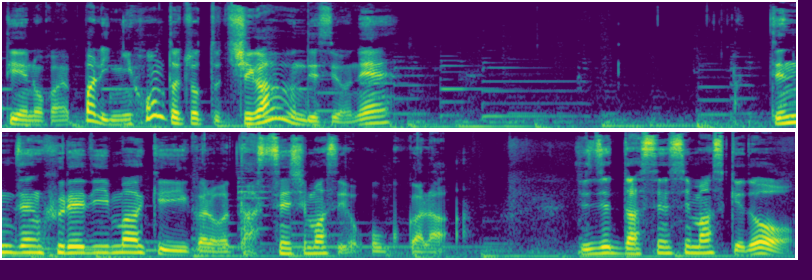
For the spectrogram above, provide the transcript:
っていうのがやっぱり日本とちょっと違うんですよね。全然フレディ・マーキュリーからは脱線しますよここから。全然脱線しますけど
